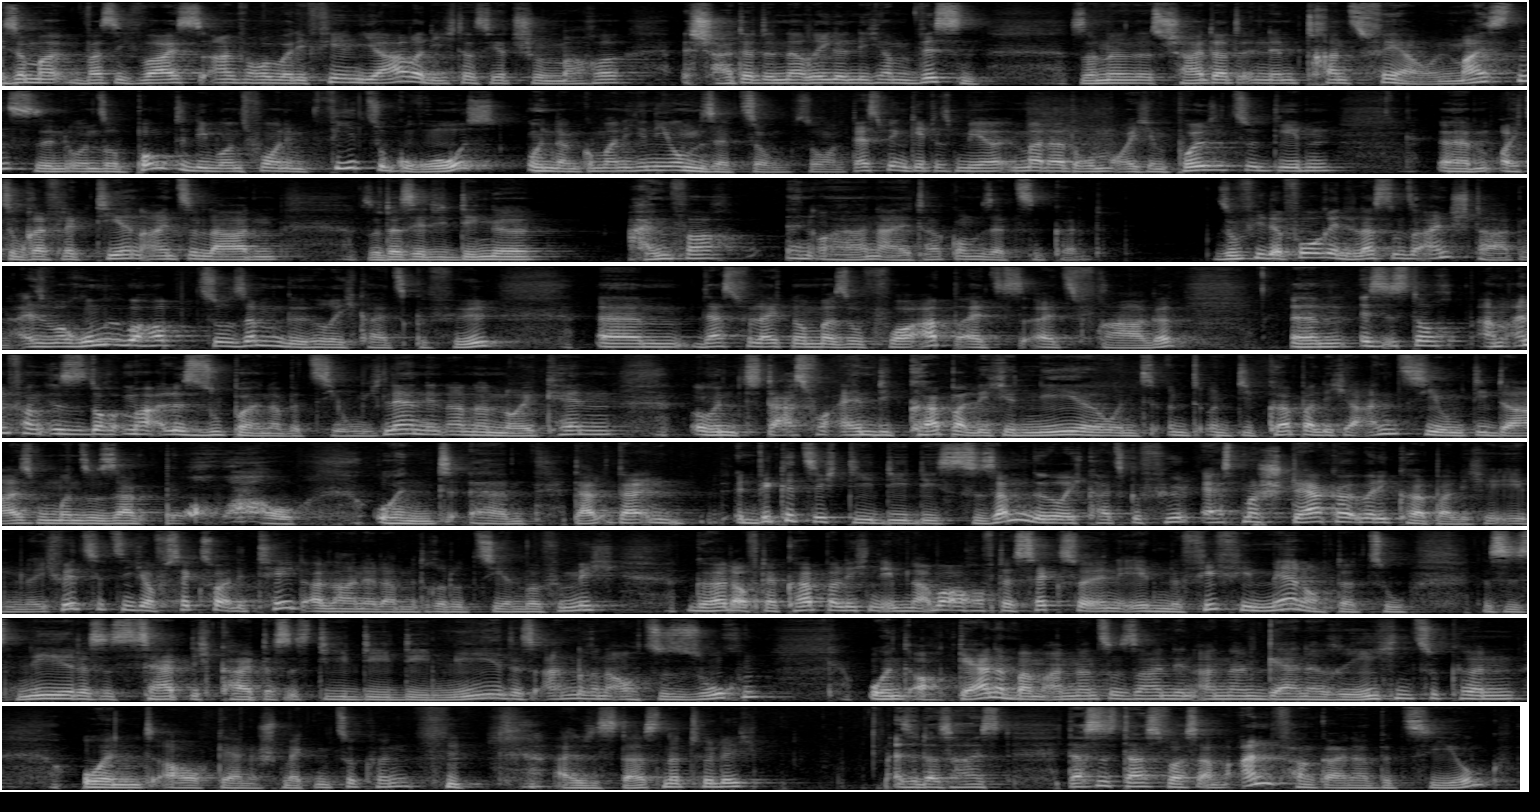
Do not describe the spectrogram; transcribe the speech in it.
ich sag mal, was ich weiß, einfach über die vielen Jahre, die ich das jetzt schon mache, es scheitert in der Regel nicht am Wissen, sondern es scheitert in dem Transfer. Und meistens sind unsere Punkte, die wir uns vornehmen, viel zu groß und dann kommen wir nicht in die Umsetzung. So, und deswegen geht es mir immer darum, euch Impulse zu geben, ähm, euch zum Reflektieren einzuladen, sodass ihr die Dinge einfach in euren Alltag umsetzen könnt. So viel der Vorrede, lasst uns einstarten. Also warum überhaupt Zusammengehörigkeitsgefühl? Ähm, das vielleicht nochmal so vorab als, als Frage. Ähm, es ist doch, am Anfang ist es doch immer alles super in einer Beziehung. Ich lerne den anderen neu kennen und da ist vor allem die körperliche Nähe und, und, und die körperliche Anziehung, die da ist, wo man so sagt, boah, wow. Und ähm, da, da entwickelt sich die, die, dieses Zusammengehörigkeitsgefühl erstmal stärker über die körperliche Ebene. Ich will es jetzt nicht auf Sexualität alleine damit reduzieren, weil für mich gehört auf der körperlichen Ebene, aber auch auf der sexuellen Ebene viel, viel mehr noch dazu. Das ist Nähe, das ist Zärtlichkeit, das ist die, die, die Nähe des anderen auch zu suchen und auch gerne beim anderen zu sein, den anderen gerne riechen zu können und auch gerne schmecken zu können. Alles das natürlich. Also das heißt, das ist das, was am Anfang einer Beziehung,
